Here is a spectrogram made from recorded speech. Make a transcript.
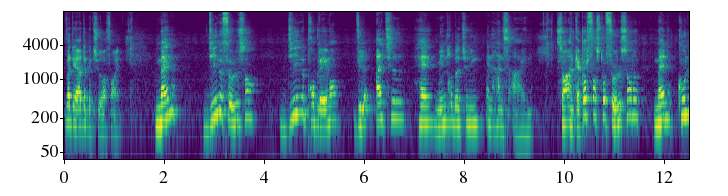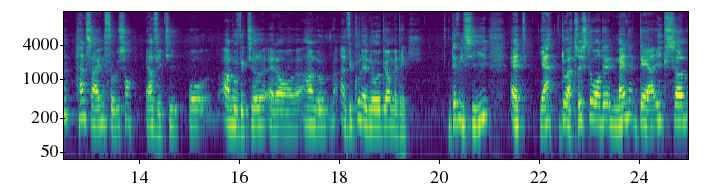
hvad det er, det betyder for en. Men dine følelser, dine problemer, vil altid have mindre betydning end hans egen. Så han kan godt forstå følelserne, men kun hans egen følelser er vigtige, og har noget vigtighed, eller har noget, at vi kunne have noget at gøre med det. Det vil sige, at ja, du er trist over det, men det er ikke som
